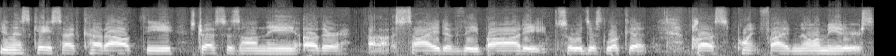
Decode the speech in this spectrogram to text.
In this case, I've cut out the stresses on the other uh, side of the body, so we just look at plus 0.5 millimeters.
